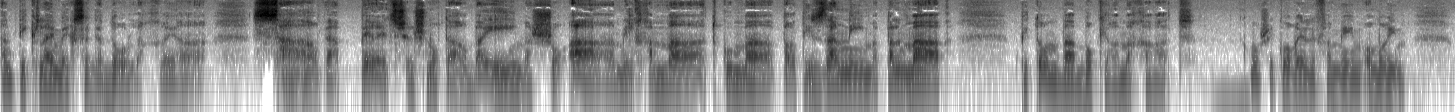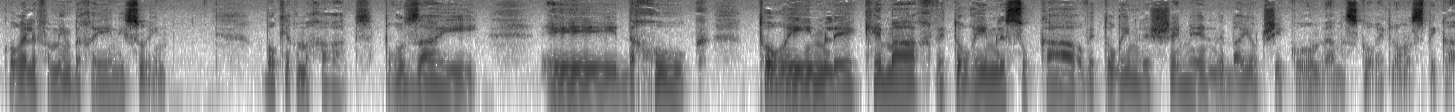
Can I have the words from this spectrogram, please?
האנטי קליימקס הגדול, אחרי הסער והפרץ של שנות ה-40, השואה, המלחמה, התקומה, הפרטיזנים, הפלמ"ח, פתאום בא בוקר המחרת. כמו שקורה לפעמים, אומרים, קורה לפעמים בחיי נישואין. בוקר המחרת, פרוזאי, אה, דחוק, תורים לקמח ותורים לסוכר ותורים לשמן ובעיות שיקום והמשכורת לא מספיקה.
